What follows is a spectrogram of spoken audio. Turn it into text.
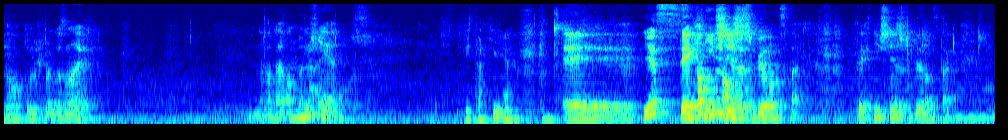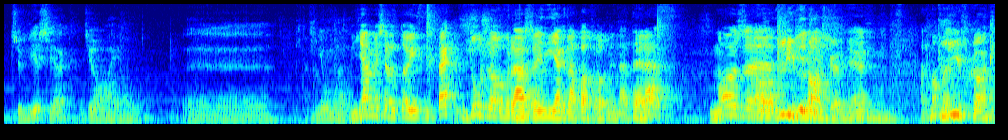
No to myśmy go znali. no, ale on nie żyje. I tak i nie. Yy, Jest Technicznie rzecz biorąc tak. Technicznie rzecz biorąc tak. Czy wiesz jak działają e, nieumarli? Ja myślę, że to jest tak dużo wrażeń jak dla Pawrony na teraz. Może... No, cliffhanger, nie? Ale moment, Cliffhanger.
